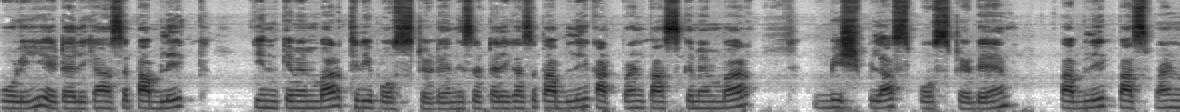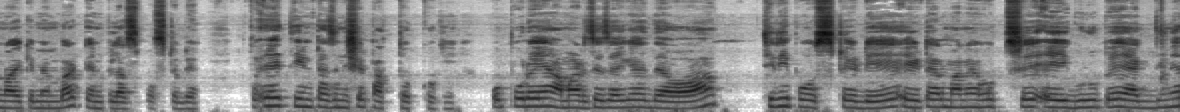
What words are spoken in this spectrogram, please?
পড়ি এটাই লেখা আছে পাবলিক তিন কে মেম্বার থ্রি পোস্টেডে নিচেরটা লেখা আছে পাবলিক আট পয়েন্ট পাঁচ কে মেম্বার বিশ প্লাস পোস্টেডে পাবলিক পাঁচ পয়েন্ট নয় কে মেম্বার টেন প্লাস পোস্টেডে তো এই তিনটা জিনিসের পার্থক্য কি? ওপরে আমার যে জায়গায় দেওয়া থ্রি পোস্টেডে এইটার মানে হচ্ছে এই গ্রুপে একদিনে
